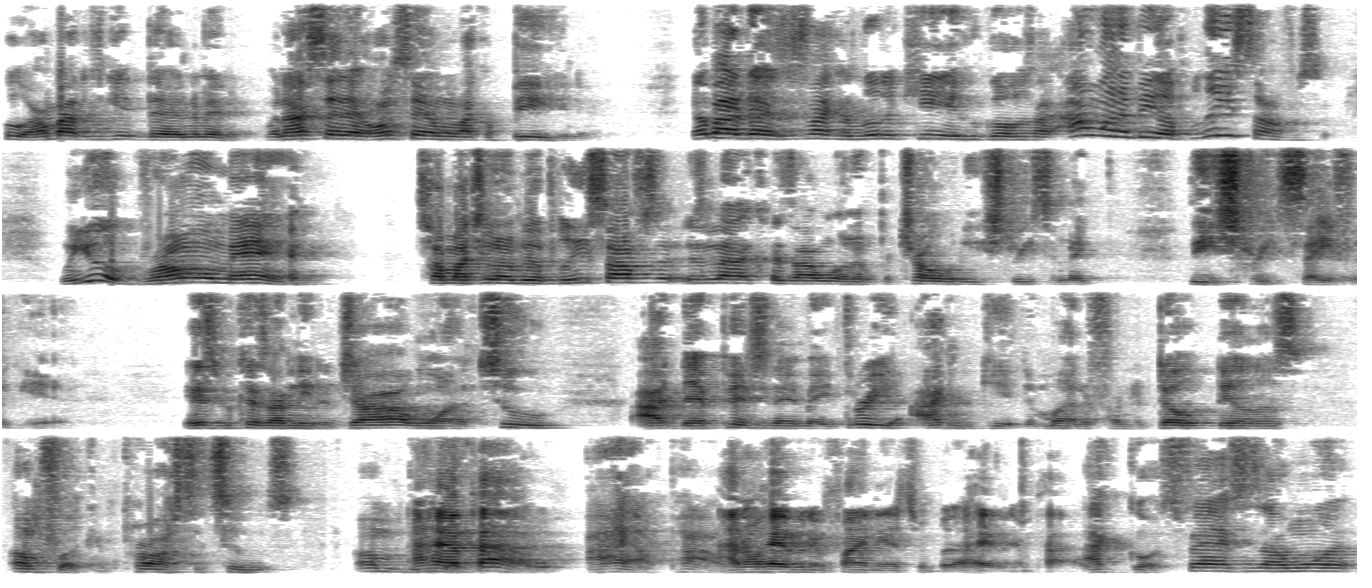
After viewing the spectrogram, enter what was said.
Who I'm about to get there in a minute. When I say that, I'm saying I'm like a billionaire. Nobody does. It's like a little kid who goes like, "I want to be a police officer." when you're a grown man talking about you want to be a police officer, it's not because I want to patrol these streets and make these streets safe again. It's because I need a job. One, two, I, that pension they make. Three, I can get the money from the dope dealers. I'm fucking prostitutes. I'm I have power. I have power. I don't have it in financial, but I have it in power. I can go as fast as I want.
